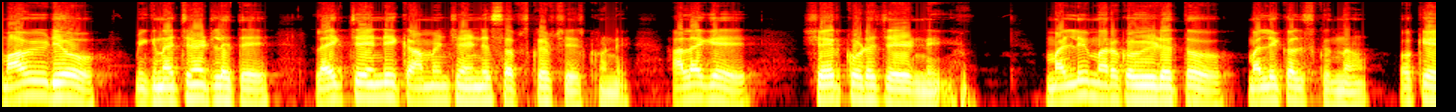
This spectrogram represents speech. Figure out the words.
మా వీడియో మీకు నచ్చినట్లయితే లైక్ చేయండి కామెంట్ చేయండి సబ్స్క్రైబ్ చేసుకోండి. అలాగే షేర్ కూడా చేయండి. మళ్ళీ మరొక వీడియోతో మళ్ళీ కలుసుకుందాం. Okay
